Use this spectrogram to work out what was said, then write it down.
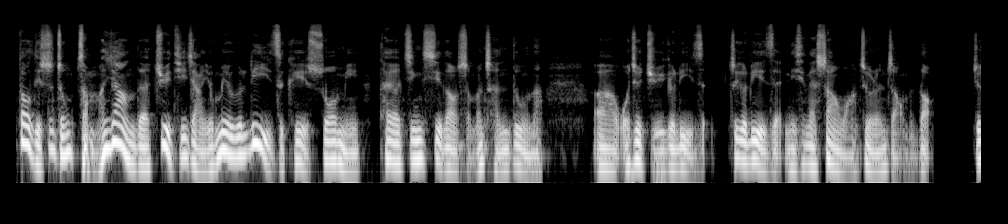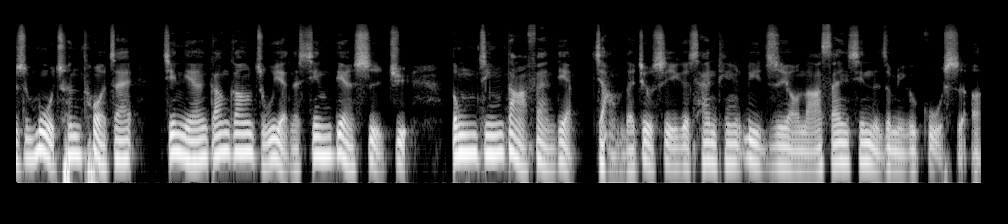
到底是种怎么样的？具体讲，有没有个例子可以说明它要精细到什么程度呢？啊，我就举一个例子，这个例子你现在上网就能找得到，就是木村拓哉。今年刚刚主演的新电视剧《东京大饭店》，讲的就是一个餐厅立志要拿三星的这么一个故事啊。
